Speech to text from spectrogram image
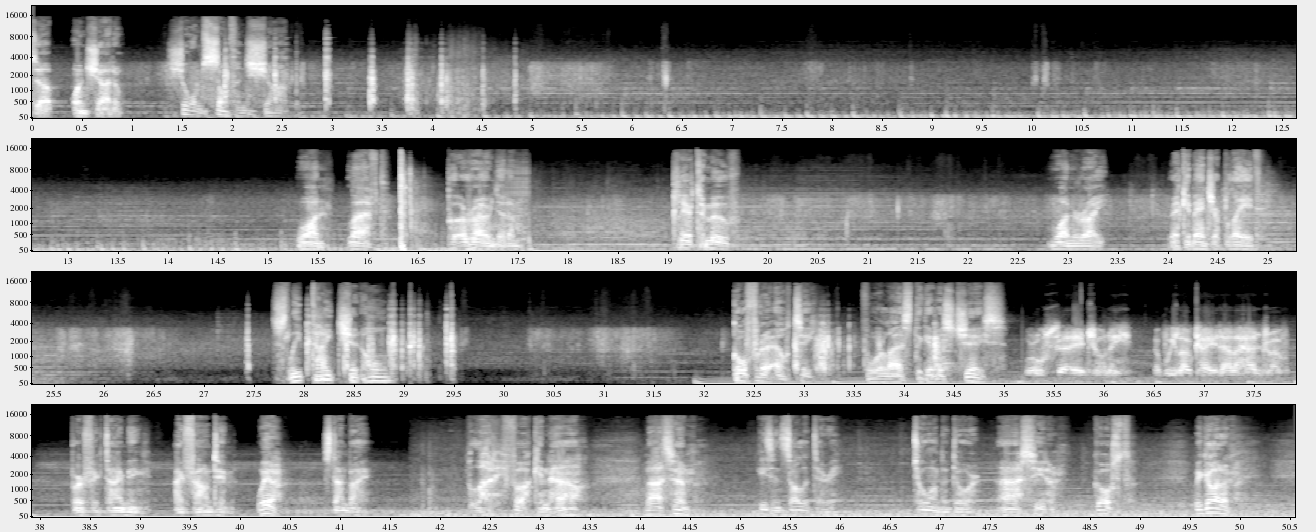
Heads up, one shadow. Show him something sharp. One left. Put a round at him. Clear to move. One right. Recommend your blade. Sleep tight, shithole. For it, LT. Four less to give us chase. We're all set here, Johnny. Have we located Alejandro? Perfect timing. I found him. Where? Stand by. Bloody fucking hell. That's him. He's in solitary. Two on the door. Ah, I see him. Ghost. We got him.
